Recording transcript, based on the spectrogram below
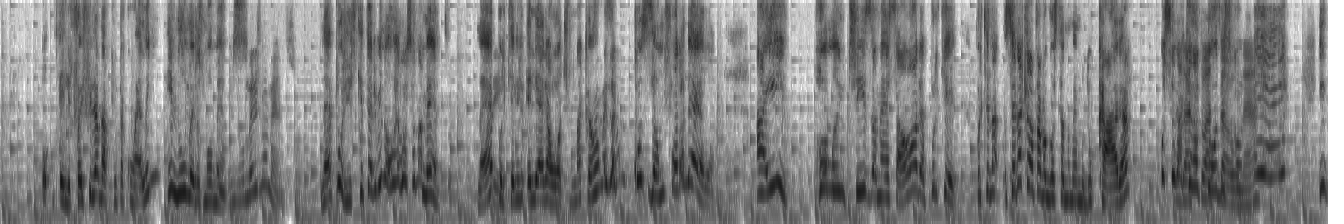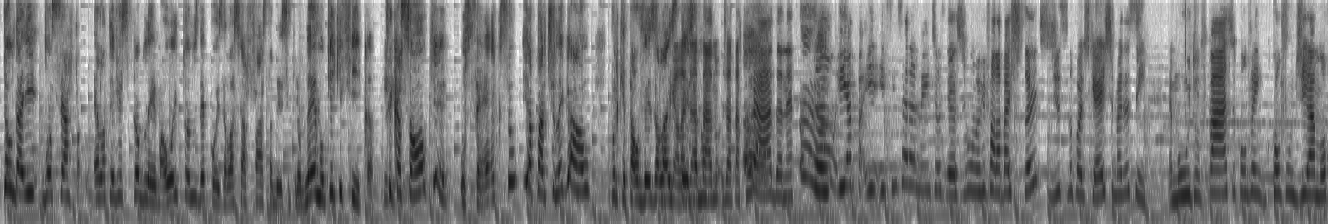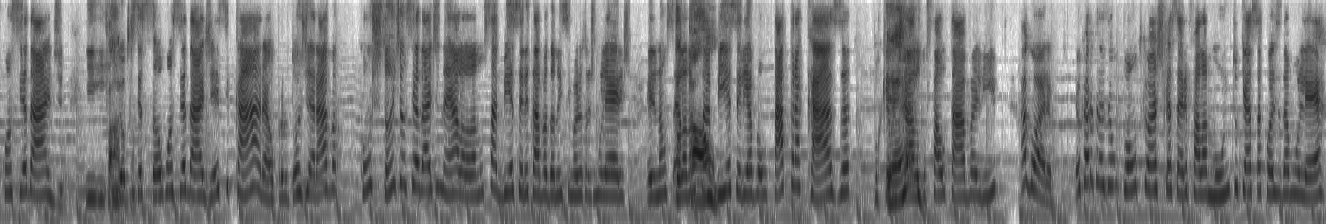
ele foi filha da puta com ela em inúmeros momentos. Inúmeros momentos. Né? Por isso que terminou o relacionamento né? Sim. Porque ele, ele era ótimo na cama, mas era um cuzão fora dela. Aí romantiza nessa hora, por quê? Porque na, será que ela tava gostando mesmo do cara? Ou será da que ela toda escond... né? É, então, daí, você ela teve esse problema. Oito anos depois, ela se afasta desse problema. O que que fica? Fica só o quê? O sexo e a parte legal. Porque talvez ela porque esteja. Ela já, no... tá, já tá curada, é. né? É. Não, e, e, e, sinceramente, eu, eu, eu ouvi falar bastante disso no podcast, mas assim. É muito fácil confundir amor com ansiedade e, e, obsessão com ansiedade. Esse cara, o produtor, gerava constante ansiedade nela. Ela não sabia se ele estava dando em cima de outras mulheres. Ele não, ela não sabia se ele ia voltar para casa, porque é? o diálogo faltava ali. Agora, eu quero trazer um ponto que eu acho que a série fala muito, que é essa coisa da mulher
